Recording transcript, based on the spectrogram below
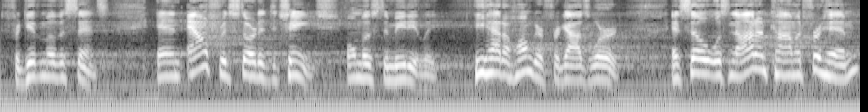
forgive him of his sins. And Alfred started to change almost immediately. He had a hunger for God's Word. And so it was not uncommon for him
